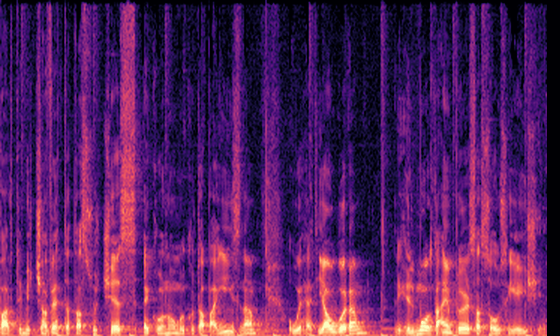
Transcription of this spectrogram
parti miċ-ċavetta tas-suċċess ekonomiku ta' pajjiżna u wieħed jawgura li il-Malta Employers Association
